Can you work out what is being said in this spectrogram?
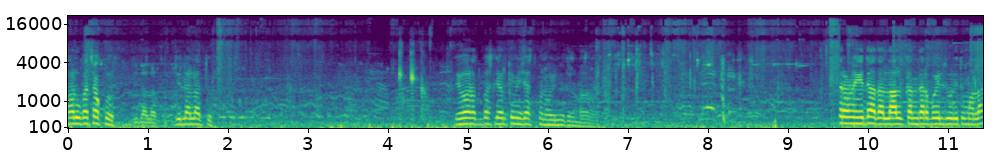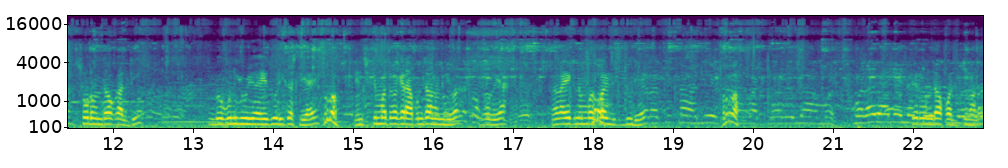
तालुका चाकूर. जिल्हा लातूर. जिल्हा लातूर. व्यवहारात बसल्यावर कमी जास्त पण होईल मित्रांनो. मित्रांनो हे दादा लाल कंदार बैल जोडी तुम्हाला सोडून जाऊ काल ती बघून घेऊया ही जोडी कसली आहे. यांची किंमत वगैरे आपण जाणून घेऊया बघूया. बघा एक नंबर क्वालिटीची दूध आहे. फिरवून दाखवाल तुम्हाला.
